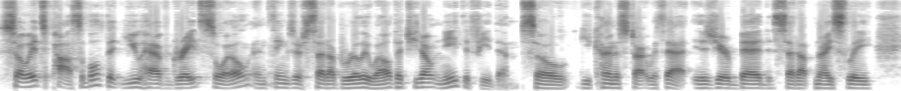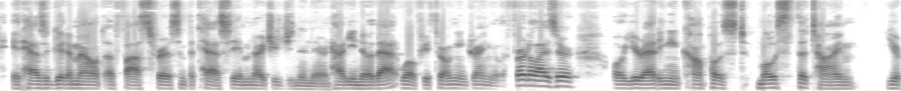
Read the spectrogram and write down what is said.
So it's possible that you have great soil and things are set up really well that you don't need to feed them. So you kind of start with that. Is your bed set up nicely? It has a good amount of phosphorus and potassium and nitrogen in there. And how do you know that? Well, if you're throwing in granular fertilizer or you're adding in compost most of the time, your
